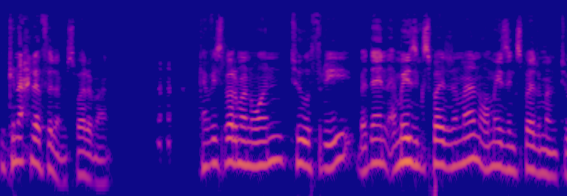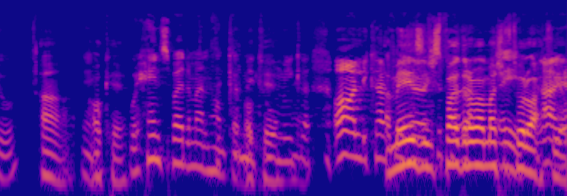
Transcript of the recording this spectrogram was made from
يمكن أحلى فيلم سبايدر مان كان في سبايدر مان 1 2 3 بعدين اميزنج سبايدر مان واميزنج سبايدر مان 2 آه إيه. أوكي والحين سبايدر مان هوم مين كان- آه اللي كان فيه اميزنج سبايدر؟ مان ما شفت إيه. ولا واحد آه فيهم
